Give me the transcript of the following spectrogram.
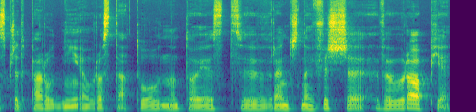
sprzed paru dni Eurostatu, no to jest wręcz najwyższe w Europie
